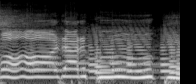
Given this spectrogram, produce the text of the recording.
মরার cookie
